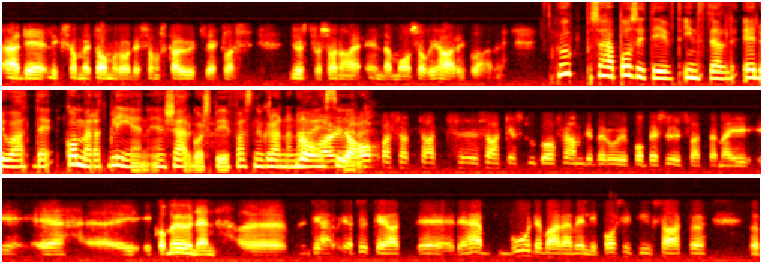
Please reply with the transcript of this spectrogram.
är det liksom ett område som ska utvecklas just för sådana ändamål som vi har i planen. Hur så här positivt inställd är du att det kommer att bli en, en skärgårdsby fast nu grannarna är Nå, sura? jag hoppas att, att eh, saken skulle gå fram. Det beror ju på beslutsfattarna i, i, i, i kommunen. Eh, Jag, tycker att eh, det här borde vara en väldigt positiv sak för, för,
